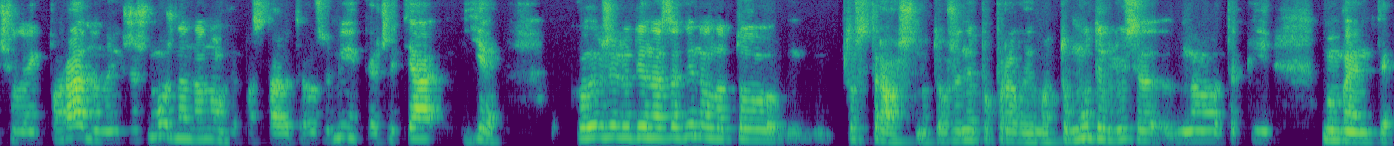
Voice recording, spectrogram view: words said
чоловік поранено, їх же ж можна на ноги поставити, розумієте? Життя є. Коли вже людина загинула, то, то страшно, то вже непоправимо. Тому дивлюся на такі моменти.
